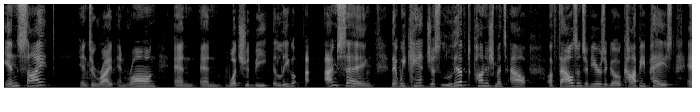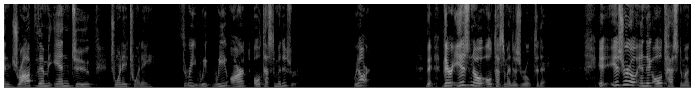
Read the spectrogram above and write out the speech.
insight into right and wrong and, and what should be illegal. I, I'm saying that we can't just lift punishments out of thousands of years ago, copy paste, and drop them into 2023. We, we aren't Old Testament Israel. We aren't. There is no Old Testament Israel today. Israel in the Old Testament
